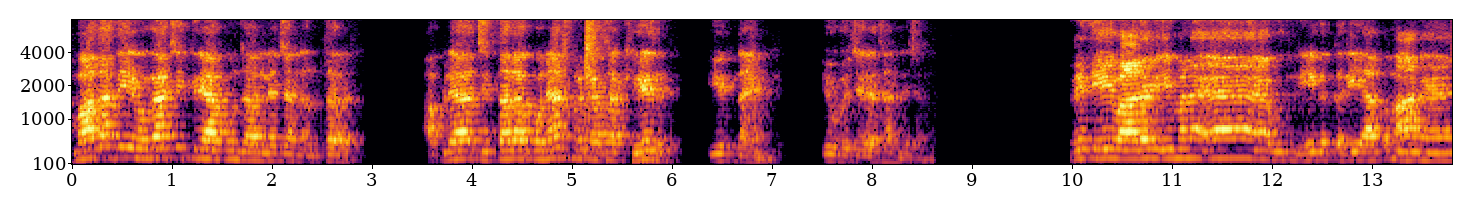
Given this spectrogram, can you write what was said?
मग आता ते योगाची क्रिया आपण जाणल्याच्या नंतर आपल्या चित्ताला कोण्याच प्रकारचा खेद येत नाही म्हणजे योगचर्या जाणल्याच्या नंतर. प्रीती वाढवी मन उद्वेग करी अपमान.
